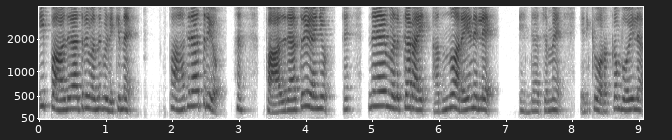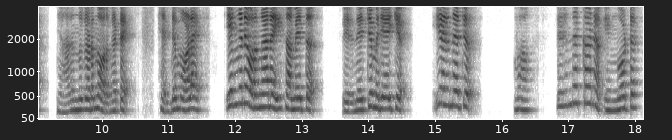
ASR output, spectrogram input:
ഈ പാതിരാത്രി വന്ന് വിളിക്കുന്നേ? പാതിരാത്രിയോ? പാതിരാത്രി കഴിഞ്ഞു. നേരം വെളുക്കാറായി. അതൊന്നും അറിയണില്ലേ? എന്റെ അച്ഛമ്മേ എനിക്ക് ഉറക്കം പോയില്ല. ഞാനൊന്ന് കിടന്ന് ഉറങ്ങട്ടെ. എന്റെ മോളെ എങ്ങനെ ഉറങ്ങാനാ ഈ സമയത്ത്? എഴുന്നേറ്റ മര്യാദയ്ക്ക്? എഴുന്നേറ്റ്. വാ എഴുന്നേക്കാനോ എങ്ങോട്ട്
